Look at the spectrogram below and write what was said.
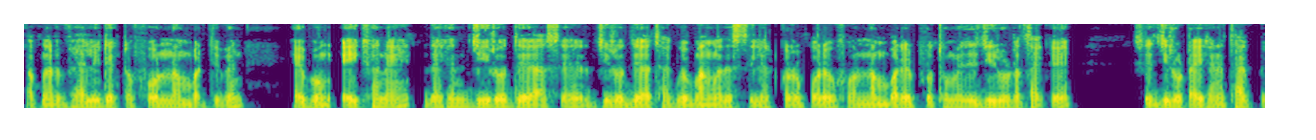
আপনার ভ্যালিড একটা ফোন নাম্বার দিবেন এবং এইখানে দেখেন জিরো দেওয়া আছে জিরো দেওয়া থাকবে বাংলাদেশ সিলেক্ট করার পরেও ফোন নাম্বারের প্রথমে যে জিরোটা থাকে, সেই জিরোটা এখানে থাকবে।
